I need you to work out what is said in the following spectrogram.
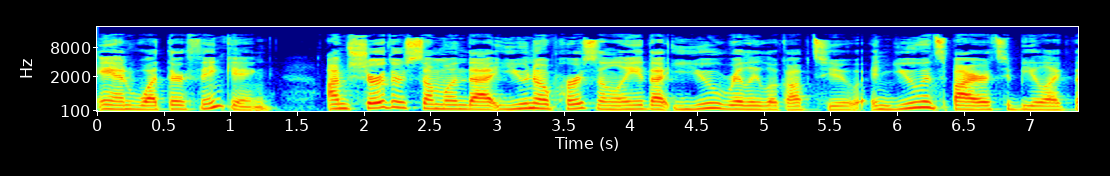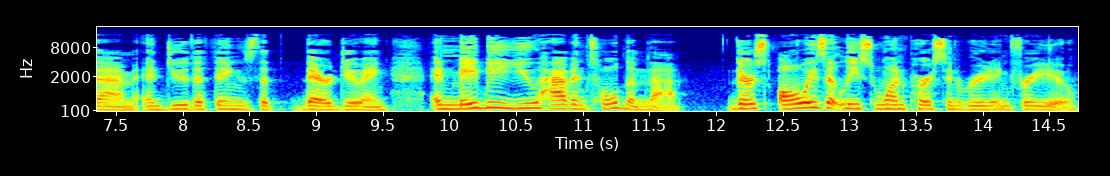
and what they're thinking. I'm sure there's someone that you know personally that you really look up to and you inspire to be like them and do the things that they're doing. And maybe you haven't told them that. There's always at least one person rooting for you.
